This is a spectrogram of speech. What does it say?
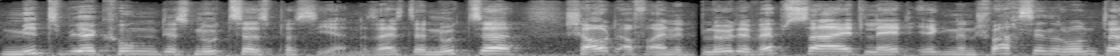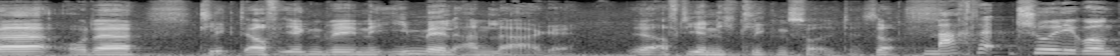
Mitwirkung des Nutzers passieren. Das heißt, der Nutzer schaut auf eine blöde Website, lädt irgendeinen Schwachsinn runter oder klickt auf irgendwie eine E-Mail-Anlage äh, auf die er nicht klicken sollte. So. Macht, Entschuldigung,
